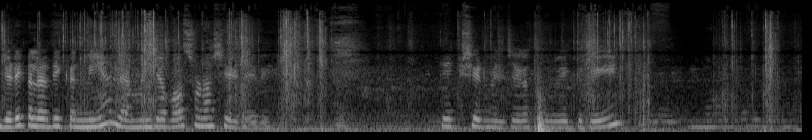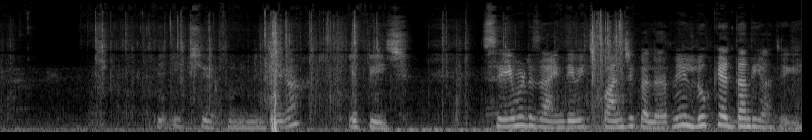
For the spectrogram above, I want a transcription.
ਜਿਹੜੇ ਕਲਰ ਦੀ ਕੰਨੀ ਆ ਲੈਮਨ ਜਿਹਾ ਬਹੁਤ ਸੋਹਣਾ ਸ਼ੇਡ ਹੈ ਇਹ ਵੀ। ਤੇ ਇੱਕ ਸ਼ੇਡ ਮਿਲ ਜਾਏਗਾ ਤੁਹਾਨੂੰ ਇਹ ਗ੍ਰੀਨ ਤੇ ਇੱਕ ਸ਼ੇਡ ਤੁਹਾਨੂੰ ਮਿਲ ਜਾਏਗਾ ਇਹ ਪੀਚ ਸੇਮ ਡਿਜ਼ਾਈਨ ਦੇ ਵਿੱਚ ਪੰਜ ਕਲਰ ਨੇ ਲੁੱਕ ਇਦਾਂ ਦੀ ਆ ਜਾਏਗੀ।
